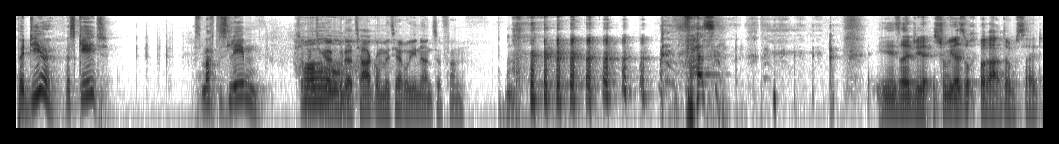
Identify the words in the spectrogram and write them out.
bei dir, was geht? Was macht das Leben? Ein richtiger guter Tag, um mit Heroin anzufangen. Was? Ihr seid wieder, ist schon wieder Suchtberatungszeit.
